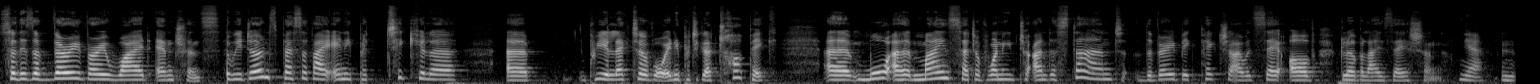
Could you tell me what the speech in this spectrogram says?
So there's a very, very wide entrance. We don't specify any particular uh, pre-elective or any particular topic, uh, more a mindset of wanting to understand the very big picture, I would say, of globalization. Yeah, and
